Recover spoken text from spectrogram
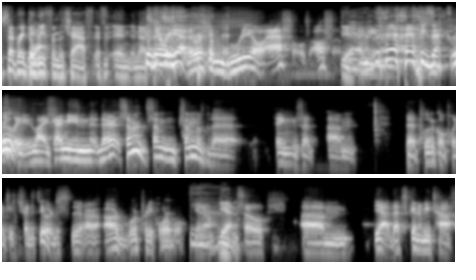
separate the yeah. wheat from the chaff. If in, in essence, there were yeah, there were some real assholes also. Yeah, I mean, exactly. Truly, like I mean, there some of some some of the things that um, the political appointees try to do are just are, are were pretty horrible. You yeah. know, yeah. And so, um, yeah, that's going to be tough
